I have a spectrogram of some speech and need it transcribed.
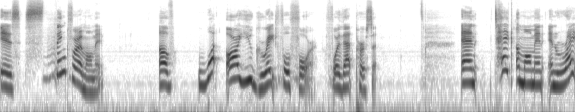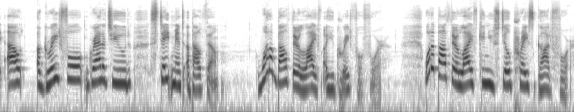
is think for a moment of what are you grateful for for that person? And take a moment and write out a grateful gratitude statement about them. What about their life are you grateful for? What about their life can you still praise God for?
